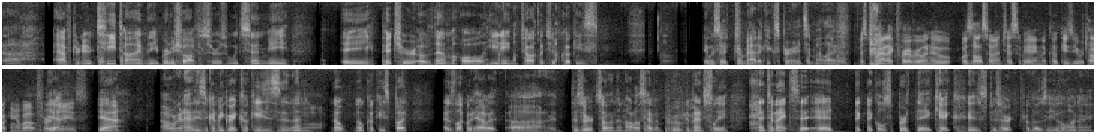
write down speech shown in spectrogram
uh, afternoon tea time, the British officers would send me a picture of them all eating chocolate chip cookies. Oh. It was a traumatic experience in my life. It was traumatic for everyone who was also anticipating the cookies you were talking about for Yeah. days. Yeah. Oh, we're going to have these. They're going to be great cookies. And then, Oh. nope, no cookies. But as luck would have it, uh, desserts on the Nautilus have improved immensely. And tonight's Ed McNichol's birthday cake is dessert for those of you who want any.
